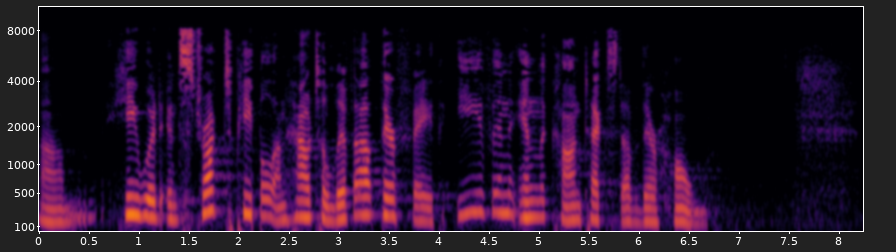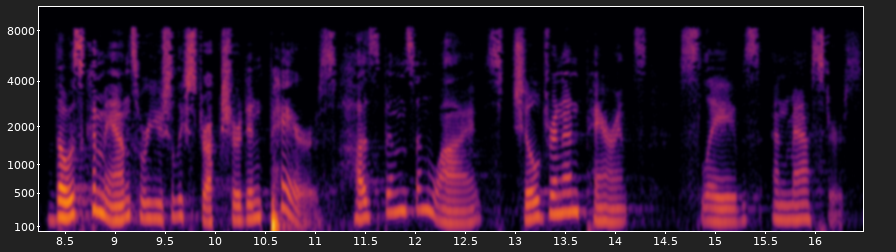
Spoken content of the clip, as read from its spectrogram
Um, he would instruct people on how to live out their faith even in the context of their home. Those commands were usually structured in pairs, husbands and wives, children and parents, slaves and masters.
